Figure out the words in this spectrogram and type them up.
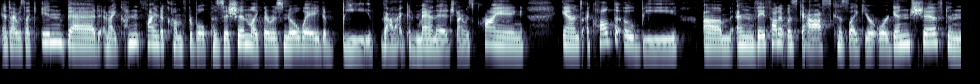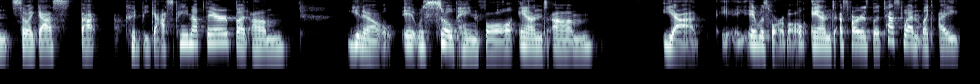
and I was like in bed and I couldn't find a comfortable position. Like there was no way to be that I could manage. And I was crying. And I called the OB, um, and they thought it was gas because like your organs shift. And so I guess that could be gas pain up there. But, um, you know, it was so painful. And, um, yeah, it was horrible. And as far as the test went, like I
